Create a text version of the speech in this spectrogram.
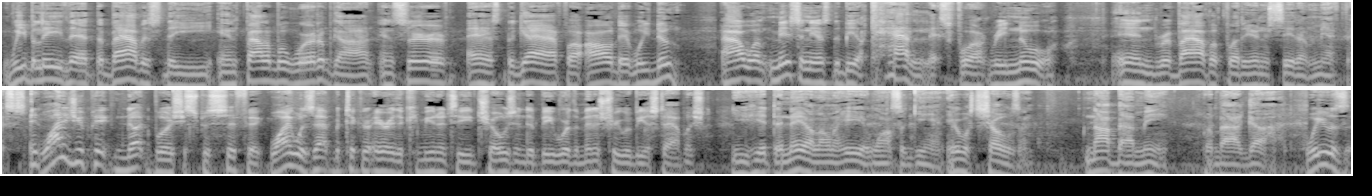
We believe that the Bible is the infallible word of God and serve as the guide for all that we do. Our mission is to be a catalyst for renewal and revival for the inner city of Memphis. And why did you pick Nutbush specific? Why was that particular area of the community chosen to be where the ministry would be established? You hit the nail on the head once again. It was chosen, not by me, but by God. We was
